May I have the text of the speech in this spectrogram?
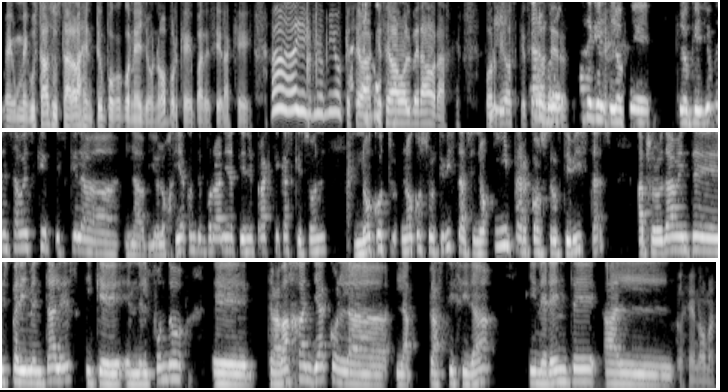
me, gusta asustar a la gente un poco con ello, ¿no? Porque pareciera que, ay, Dios mío, ¿qué se va, qué se va a volver ahora? Por Dios, ¿qué se va a hacer? que lo que lo que yo pensaba es que, es que la, biología contemporánea tiene prácticas que son no, no constructivistas, sino hiperconstructivistas, absolutamente experimentales y que en el fondo eh, trabajan ya con la, plasticidad inherente al, genoma.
